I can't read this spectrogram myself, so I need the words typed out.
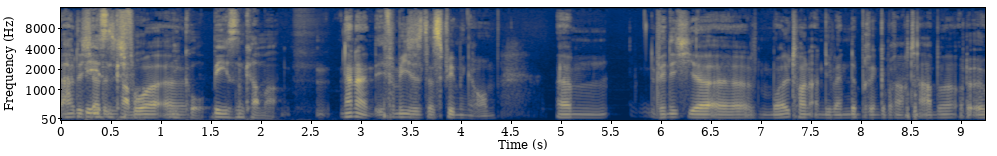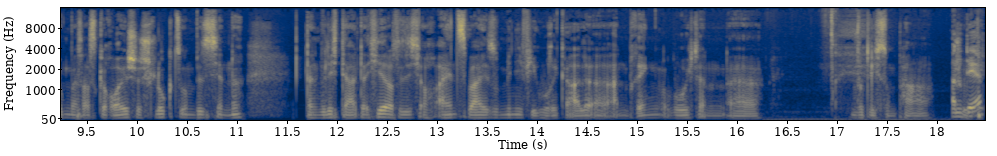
hatte ich das Besenkammer, vor. Äh, Nico, Besenkammer. Nein, nein, für mich ist es der Streaming-Raum. Ähm, wenn ich hier äh, Molton an die Wände gebracht habe oder irgendwas, was Geräusche schluckt so ein bisschen, ne, dann will ich da, da hier sich auch ein, zwei so Minifigurregale äh, anbringen, wo ich dann äh, wirklich so ein paar An der,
